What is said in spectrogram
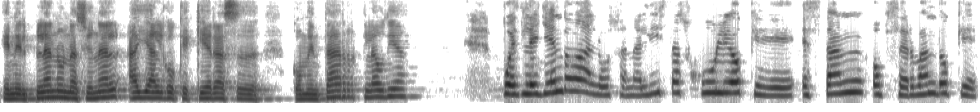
En el plano nacional, ¿hay algo que quieras eh, comentar, Claudia? Pues leyendo a los analistas, Julio, que están observando que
